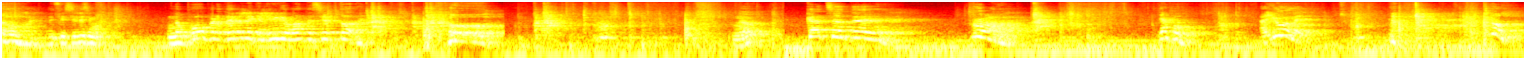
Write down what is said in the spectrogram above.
Oh, dificilísimo. No puedo perder el equilibrio más de cierto... Oh. ¿No? ¡Cáchate! ¡Ya, po! ¡Ayúdame! ¡No!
